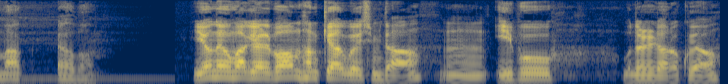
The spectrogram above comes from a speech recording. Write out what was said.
음악 앨범 이현우의 음악 앨범 함께하고 계십니다. 음, 2부 문을 열었고요.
